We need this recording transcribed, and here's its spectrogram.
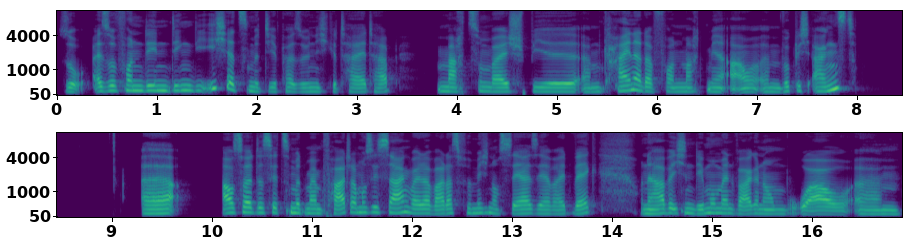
So, also von den Dingen, die ich jetzt mit dir persönlich geteilt habe, macht zum Beispiel ähm, keiner davon macht mir ähm, wirklich Angst. Äh, außer das jetzt mit meinem Vater, muss ich sagen, weil da war das für mich noch sehr, sehr weit weg. Und da habe ich in dem Moment wahrgenommen, wow, ähm,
